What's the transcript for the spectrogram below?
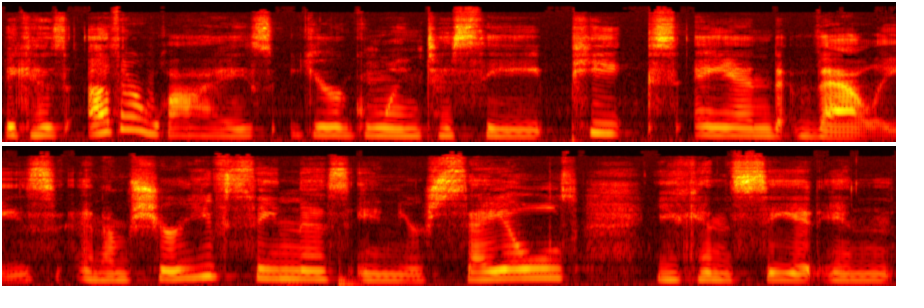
Because otherwise, you're going to see peaks and valleys. And I'm sure you've seen this in your sales, you can see it in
